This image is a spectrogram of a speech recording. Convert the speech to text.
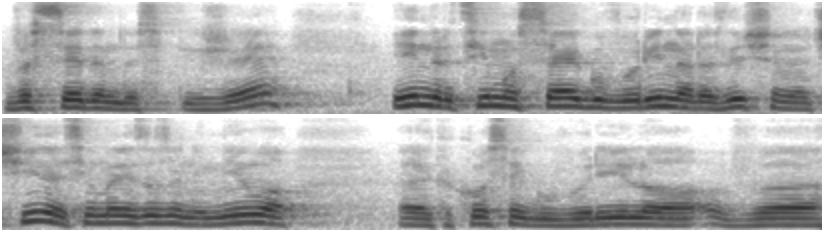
V 70-ih že in recimo se govori na različne načine, recimo meni je zelo zanimivo, eh, kako se je govorilo v,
